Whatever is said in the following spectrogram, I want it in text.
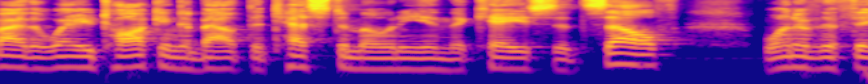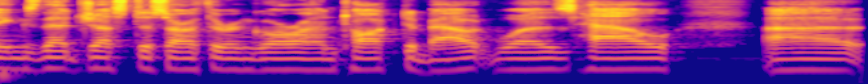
By the way, talking about the testimony in the case itself, one of the things that Justice Arthur Engoron talked about was how, uh,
